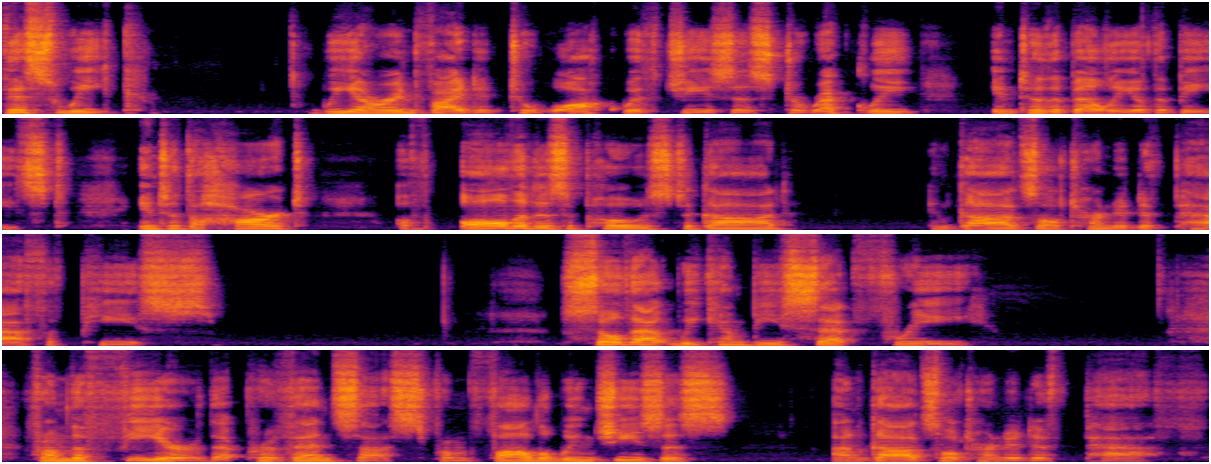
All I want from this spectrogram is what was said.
This week, we are invited to walk with Jesus directly into the belly of the beast, into the heart of all that is opposed to God and God's alternative path of peace, so that we can be set free from the fear that prevents us from following Jesus on God's alternative path.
